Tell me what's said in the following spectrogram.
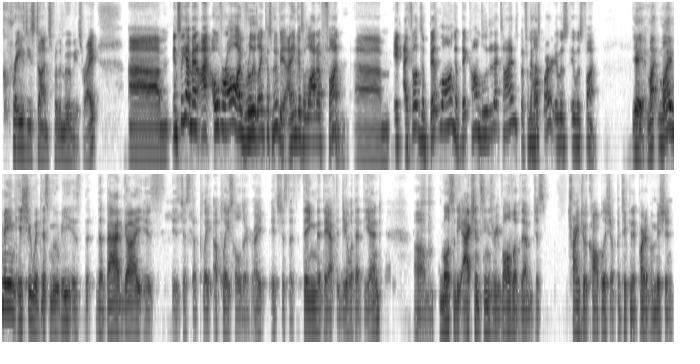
crazy stunts for the movies, right? Um, and so yeah, man, I overall I really like this movie. I think it's a lot of fun. Um, it I feel it's a bit long, a bit convoluted at times, but for the most part, it was it was fun. Yeah, yeah. My my main issue with this movie is the, the bad guy is is just a play a placeholder, right? It's just a thing that they have to deal with at the end. Um, most of the action scenes revolve of them just trying to accomplish a particular part of a mission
